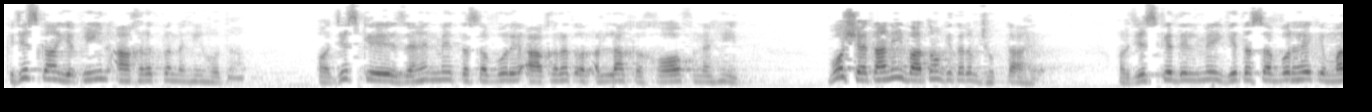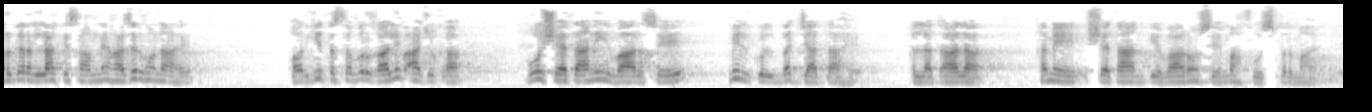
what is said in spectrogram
کہ جس کا یقین آخرت پر نہیں ہوتا اور جس کے ذہن میں تصور آخرت اور اللہ کا خوف نہیں، وہ شیطانی باتوں کی طرف جھکتا ہے۔ اور جس کے دل میں یہ تصور ہے کہ مر کر اللہ کے سامنے حاضر ہونا ہے اور یہ تصور غالب آ چکا، وہ شیطانی وار سے بالکل بچ جاتا ہے۔ اللہ تعالی ہمیں شیطان کے واروں سے محفوظ فرمائے۔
